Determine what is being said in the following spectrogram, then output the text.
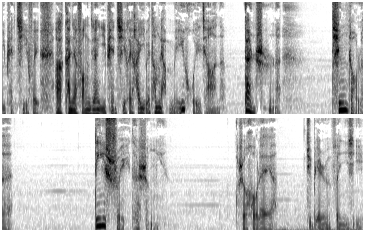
一片漆黑啊，看见房间一片漆黑，还以为他们俩没回家呢。但是呢，听着了滴水的声音。说后来呀，据别人分析，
